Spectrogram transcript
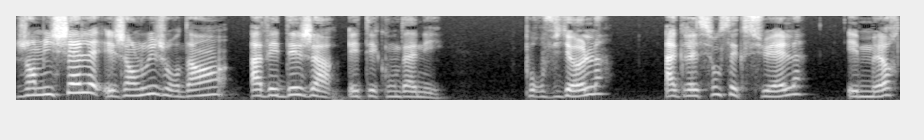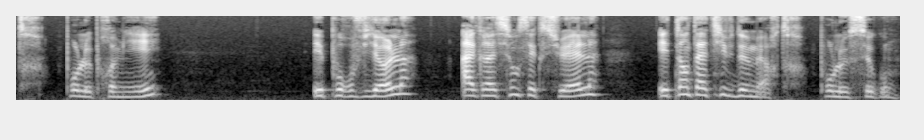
Jean-Michel et Jean-Louis Jourdain avaient déjà été condamnés pour viol, agression sexuelle et meurtre pour le premier, et pour viol, agression sexuelle et tentative de meurtre pour le second.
